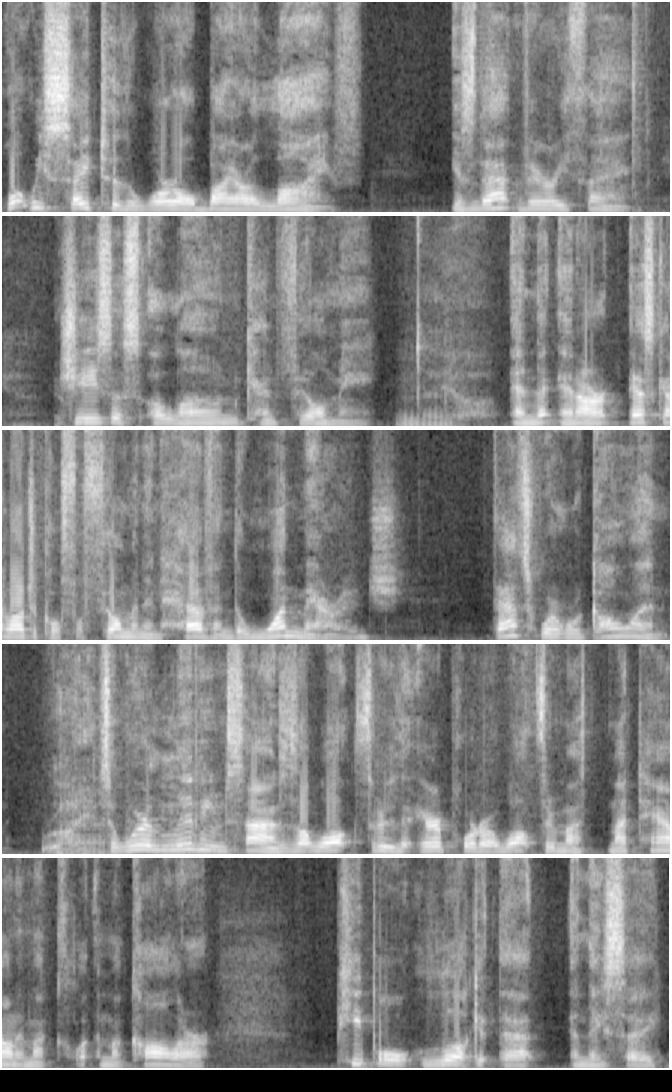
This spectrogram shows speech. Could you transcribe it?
what we say to the world by our life is that very thing. Yeah. Jesus alone can fill me. And, the, and our eschatological fulfillment in heaven, the one marriage, that's where we're going. Right. So we're living signs. As I walk through the airport or I walk through my, my town in my, in my collar, people look at that and they say,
